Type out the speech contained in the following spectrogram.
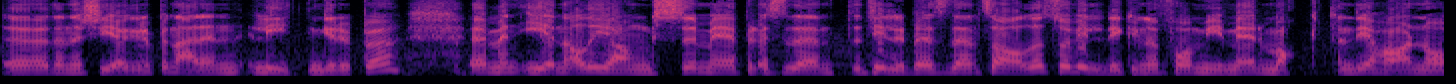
eh, denne Shia-gruppen er en liten gruppe. Eh, men i en allianse med president, tidligere president Saleh så ville de kunne få mye mer makt enn de har nå.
